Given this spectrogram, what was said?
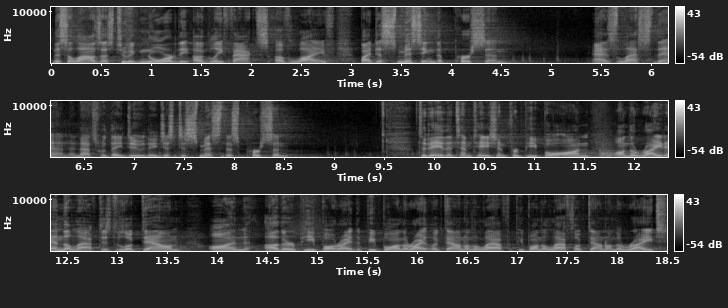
This allows us to ignore the ugly facts of life by dismissing the person as less than. And that's what they do, they just dismiss this person. Today, the temptation for people on, on the right and the left is to look down on other people, right? The people on the right look down on the left, the people on the left look down on the right.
